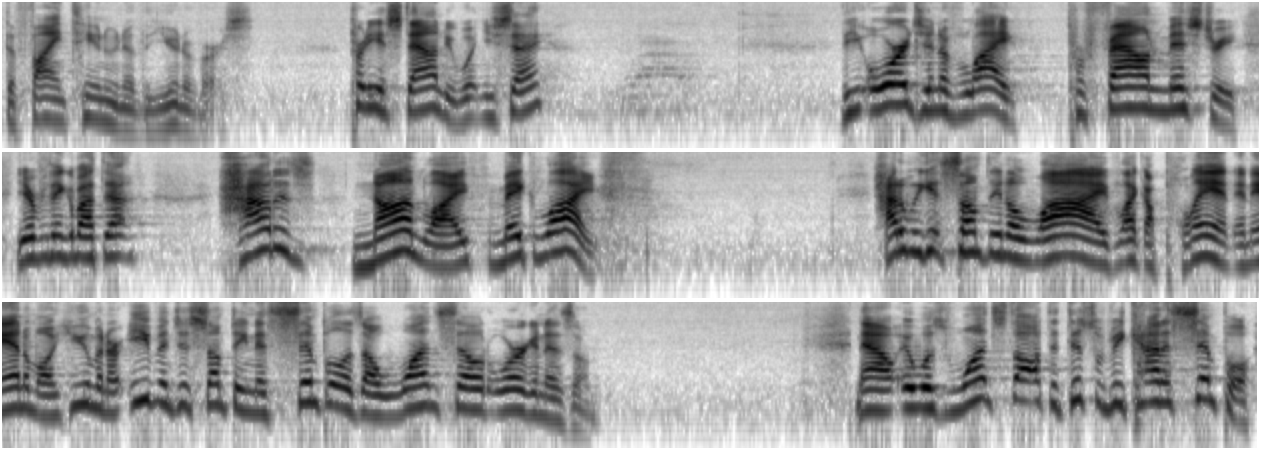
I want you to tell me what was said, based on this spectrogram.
The fine tuning of the universe. Pretty astounding, wouldn't you say? The origin of life, profound mystery. You ever think about that? How does non life make life? How do we get something alive like a plant, an animal, a human, or even just something as simple as a one celled organism? Now, it was once thought that this would be kind of simple.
